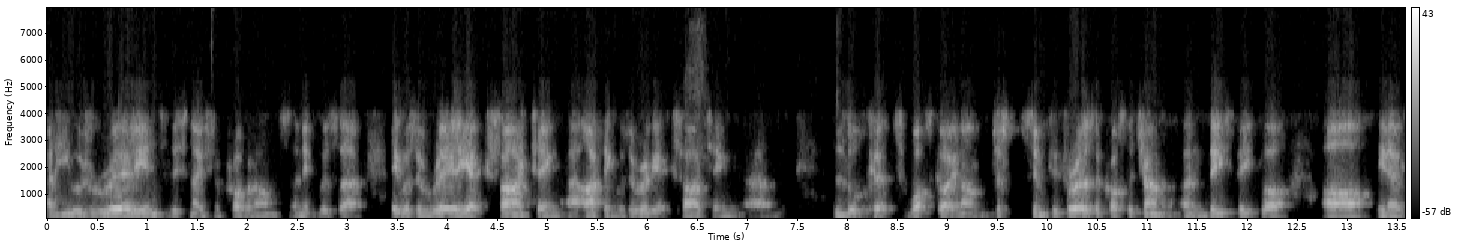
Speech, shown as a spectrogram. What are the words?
And he was really into this notion of provenance, and it was uh, it was a really exciting. Uh, I think it was a really exciting um, look at what's going on just simply for us across the channel. And these people are are you know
